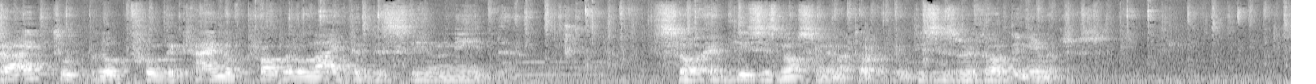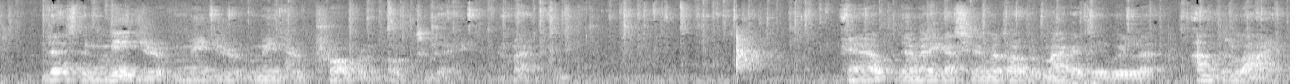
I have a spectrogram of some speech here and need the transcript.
try to look for the kind of proper light that the scene need. So this is not cinematography, this is recording images. That's the major, major, major problem of today, in my opinion. And I hope the American Cinematography magazine will uh, underline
